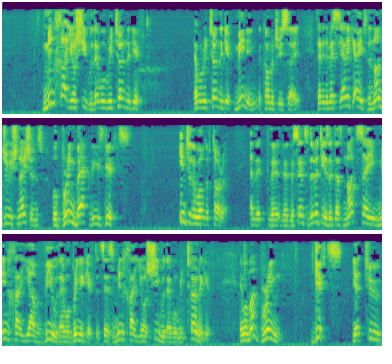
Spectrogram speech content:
Mincha Yoshivu, they will return the gift. They will return the gift, meaning, the commentaries say, that in the Messianic age, the non-Jewish nations will bring back these gifts into the world of Torah. And the, the, the, sensitivity is it does not say Mincha Yaviu, they will bring a gift. It says Mincha Yoshivu, they will return a gift. They will not bring gifts yet to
